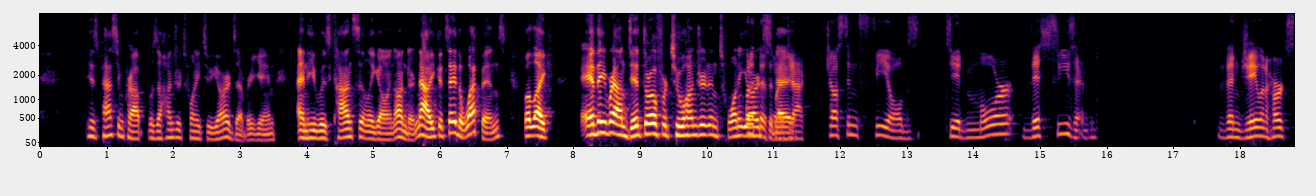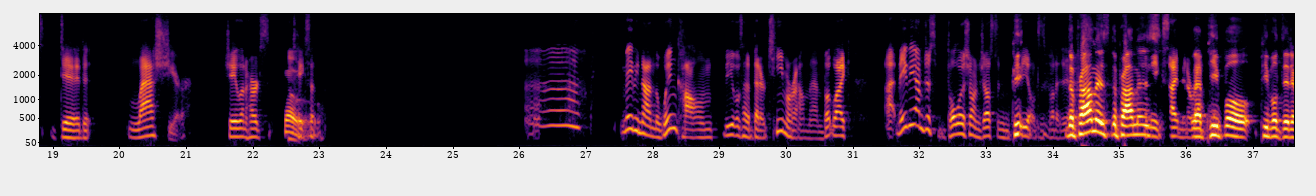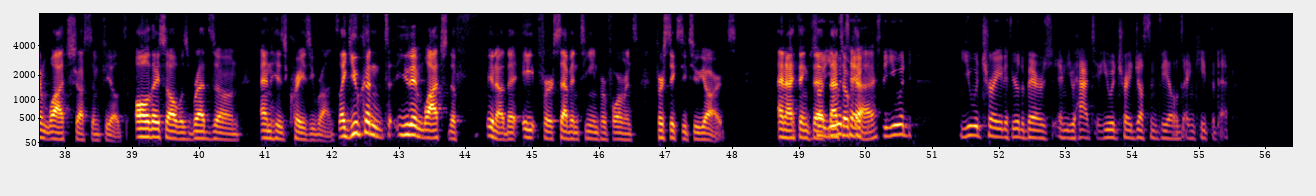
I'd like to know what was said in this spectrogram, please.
his passing prop was 122 yards every game, and he was constantly going under. Now you could say the weapons, but like Anthony Brown did throw for 220 Put yards today. Way, Jack. Justin Fields did more this season than Jalen Hurts did last year. Jalen Hurts takes a uh, maybe not in the win column. The Eagles had a better team around them, but like maybe I'm just bullish on Justin Fields. Is what it is. The problem is the problem is the excitement that people people didn't watch Justin Fields. All they saw was red zone and his crazy runs. Like you couldn't you didn't watch the you know the eight for 17 performance for 62 yards. And I think that so that's okay. Take, so you would you would trade if you're the Bears and you had to. You would trade Justin Fields and keep the pick.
